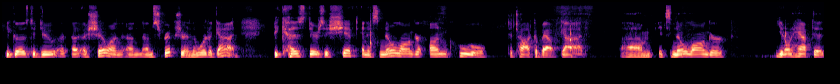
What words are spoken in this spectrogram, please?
he goes to do a, a show on, on on scripture and the Word of God, because there's a shift, and it's no longer uncool to talk about God. Um, it's no longer you don't have to,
